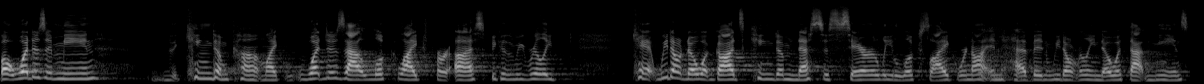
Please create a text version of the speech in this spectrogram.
but what does it mean, the kingdom come? Like, what does that look like for us? Because we really can't, we don't know what God's kingdom necessarily looks like. We're not in heaven, we don't really know what that means.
